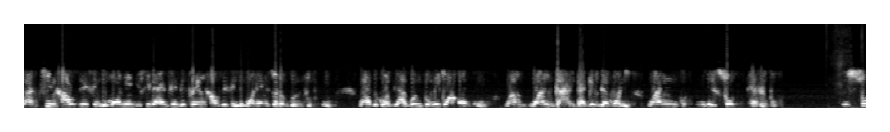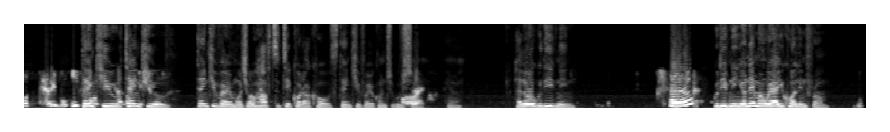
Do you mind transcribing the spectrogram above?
catching houses in the morning, you see them entering different houses in the morning instead of going to school. Why? Because they are going to meet one uncle, one one guy that gives them money. One is so terrible. It's so terrible. If Thank you, thank issues- you, thank you very much. We'll have to take other calls. Thank you for your contribution. All right. Yeah. Hello, good evening. Hello. Good evening. Your name and where are you calling from? Good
